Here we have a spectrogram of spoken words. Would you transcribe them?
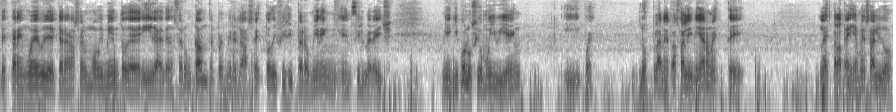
estar en juego y de querer hacer un movimiento de, y de, hacer un counter, pues miren, le hace esto difícil, pero miren, en Silver Age mi equipo lució muy bien y pues los planetas se alinearon, este, la estrategia me salió,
